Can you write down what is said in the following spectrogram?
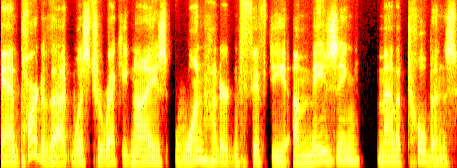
And part of that was to recognize 150 amazing Manitobans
